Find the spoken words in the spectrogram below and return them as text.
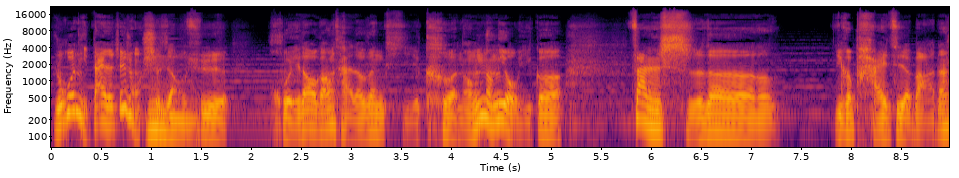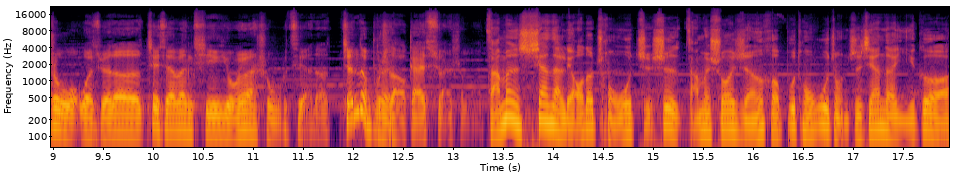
如果你带着这种视角去。回到刚才的问题，可能能有一个暂时的一个排解吧，但是我我觉得这些问题永远是无解的，真的不知道该选什么。咱们现在聊的宠物，只是咱们说人和不同物种之间的一个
